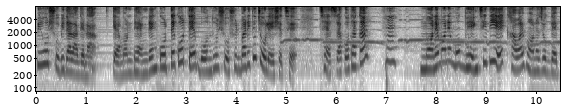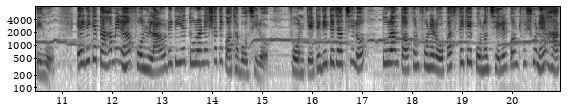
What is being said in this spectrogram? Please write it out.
পিহুর সুবিধা লাগে না। কেমন ঢ্যাং ঢ্যাং করতে করতে বন্ধুর শ্বশুর বাড়িতে চলে এসেছে। ছেঁচড়া কোথাকার? হুম, মনে মনে মুখ ভেঙচি দিয়ে খাওয়ায় মনোযোগ দেয় পিহু। এদিকে তাহামিনা ফোন লাউডে দিয়ে তুরানের সাথে কথা বলছিল। ফোন কেটে দিতে যাচ্ছিল। তুরান তখন ফোনের ওপাশ থেকে কোনো ছেলের কণ্ঠ শুনে হাত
